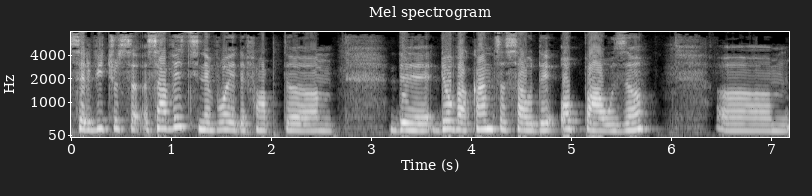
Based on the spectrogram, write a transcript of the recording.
serviciu să, să aveți nevoie de fapt uh, de, de o vacanță sau de o pauză uh,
